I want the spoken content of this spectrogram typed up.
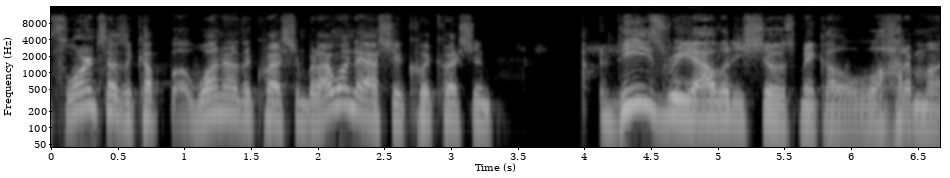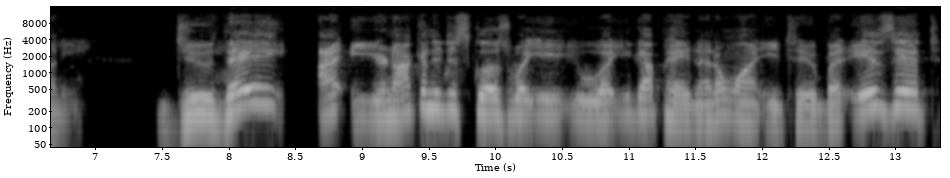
Florence has a couple one other question, but I wanted to ask you a quick question. These reality shows make a lot of money. Do they I you're not going to disclose what you what you got paid and I don't want you to, but is it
